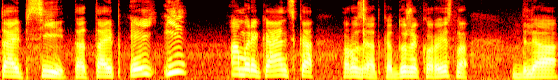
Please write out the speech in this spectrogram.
Type-C та Type-A і американська розетка. Дуже корисно для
